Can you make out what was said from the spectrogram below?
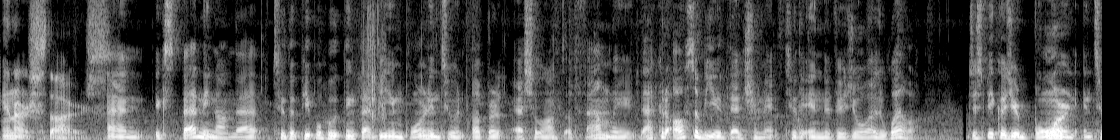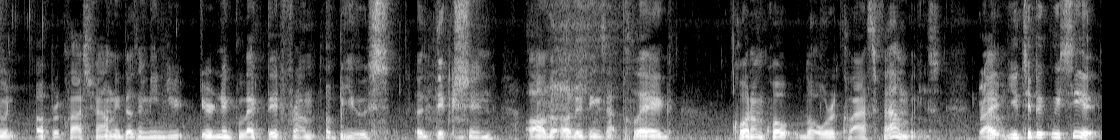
in our stars. And expanding on that, to the people who think that being born into an upper echelon of family, that could also be a detriment to the individual as well. Just because you're born into an upper class family doesn't mean you, you're neglected from abuse, addiction, all the other things that plague quote unquote lower class families. Right? Yeah. You typically see it.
